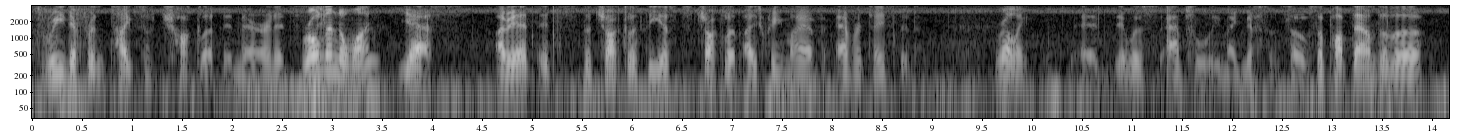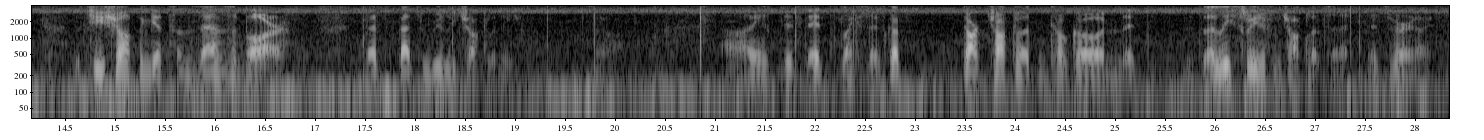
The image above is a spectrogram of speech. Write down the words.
three different types of chocolate in there, and it's Rolled into one? Yes, I mean it, it's the chocolatiest chocolate ice cream I have ever tasted. Really? It, it was absolutely magnificent. So so pop down to the the cheese shop and get some Zanzibar. That's that's really chocolatey. So uh, I think it, it's like I said, it's got dark chocolate and cocoa, and it's, it's at least three different chocolates in it. It's very nice.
